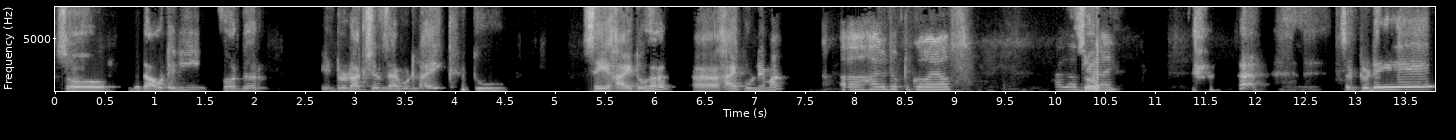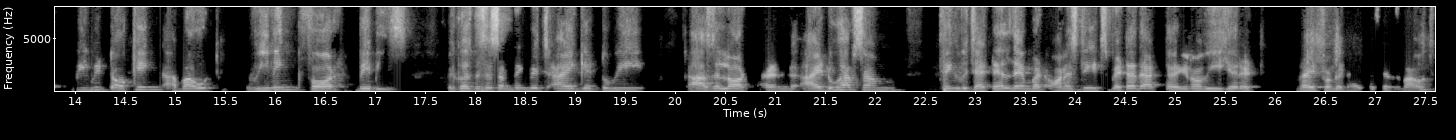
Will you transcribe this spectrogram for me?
So, without any further introductions, I would like to say hi to her. Uh, hi, Purnima. Uh, hello, Dr. Gaurav. Hello, So- everyone. so today we'll be talking about weaning for babies because this is something which I get to be asked a lot, and I do have some things which I tell them, but honestly, it's better that uh, you know we hear it right from the dietitian's mouth.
